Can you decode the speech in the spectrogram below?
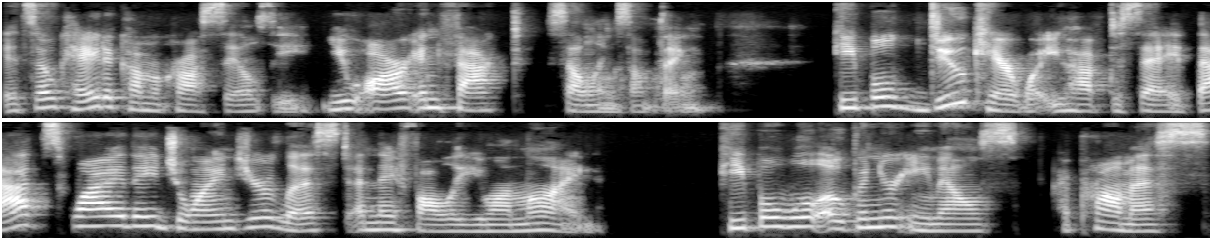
it's okay to come across salesy. You are, in fact, selling something. People do care what you have to say. That's why they joined your list and they follow you online. People will open your emails, I promise.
